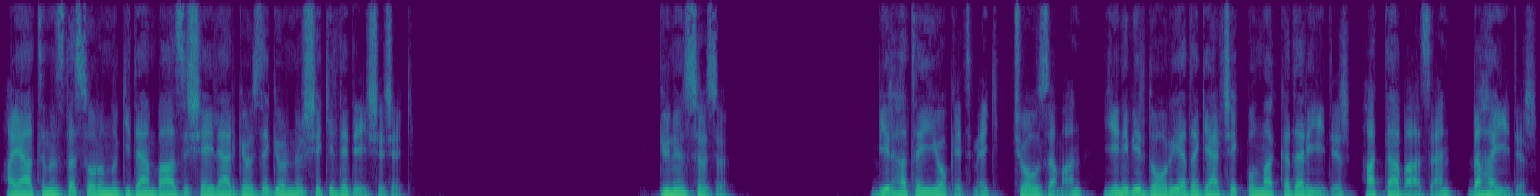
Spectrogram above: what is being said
Hayatınızda sorunlu giden bazı şeyler gözle görünür şekilde değişecek. Günün sözü. Bir hatayı yok etmek, çoğu zaman, yeni bir doğru ya da gerçek bulmak kadar iyidir, hatta bazen, daha iyidir.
